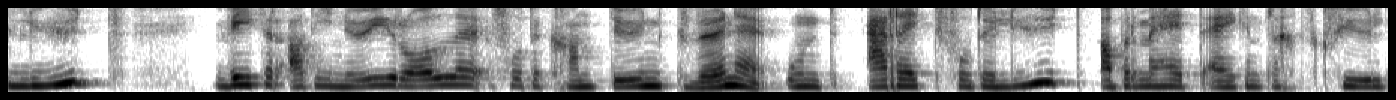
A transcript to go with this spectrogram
die Leute wieder an die neue Rolle der Kantone gewöhnen. Und er redet von den Leuten, aber man hat eigentlich das Gefühl,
